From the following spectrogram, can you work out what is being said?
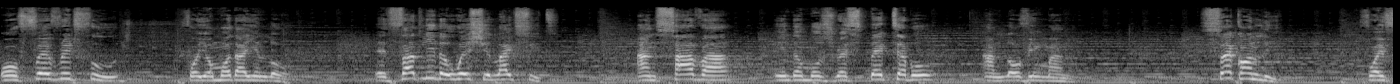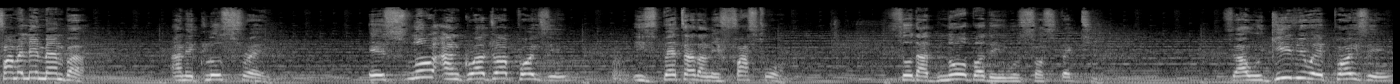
or favorite food for your mother-in-law, exactly the way she likes it, and serve her in the most respectable and loving manner. Secondly, for a family member and a close friend, a slow and gradual poison is better than a fast one so that nobody will suspect you. So I will give you a poison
